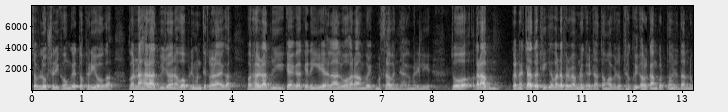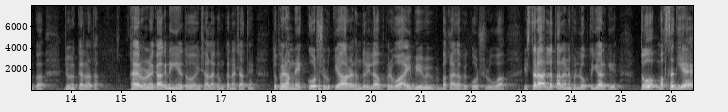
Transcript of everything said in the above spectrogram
سب لوگ شریک ہوں گے تو پھر ہی ہوگا ورنہ ہر آدمی جو ہے نا وہ اپنی منطق لڑائے گا اور ہر آدمی یہ کہے گا کہ نہیں یہ حلال وہ حرام وہ ایک مسئلہ بن جائے گا میرے لیے تو اگر آپ کرنا چاہے تو ٹھیک ہے ورنہ پھر میں اپنے گھر جاتا ہوں واپس اپنا کوئی اور کام کرتا ہوں جو دارالعلوم کا جو میں کر رہا تھا خیر انہوں نے کہا کہ نہیں ہے تو انشاءاللہ کہ ہم کرنا چاہتے ہیں تو پھر ہم نے ایک کورس شروع کیا اور الحمد پھر وہ آئی بی اے میں بھی باقاعدہ پھر کورس شروع ہوا اس طرح اللہ تعالیٰ نے پھر لوگ تیار کیے تو مقصد یہ ہے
